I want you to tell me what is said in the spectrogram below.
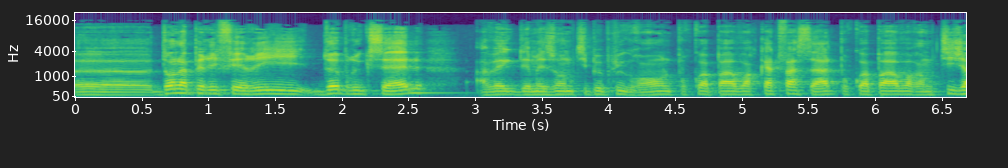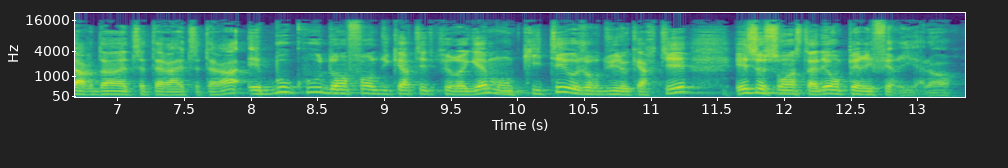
euh, dans la périphérie de Bruxelles avec des maisons un petit peu plus grandes, pourquoi pas avoir quatre façades, pourquoi pas avoir un petit jardin, etc., etc. Et beaucoup d'enfants du quartier de Kuregem ont quitté aujourd'hui le quartier et se sont installés en périphérie. Alors,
